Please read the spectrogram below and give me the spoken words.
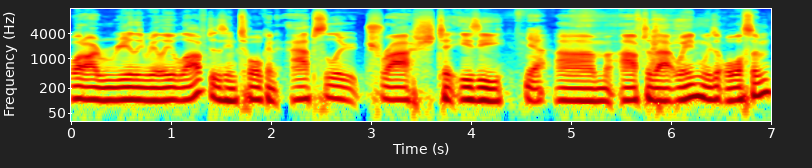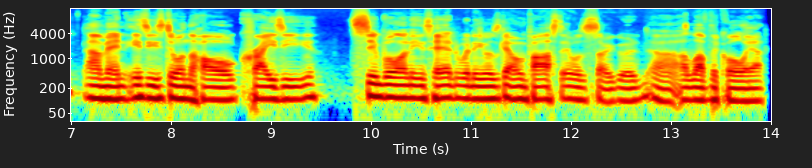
What I really, really loved is him talking absolute trash to Izzy. Yeah. Um, after that win was awesome. Um, and Izzy's doing the whole crazy symbol on his head when he was going past. It was so good. Uh, I love the call out.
